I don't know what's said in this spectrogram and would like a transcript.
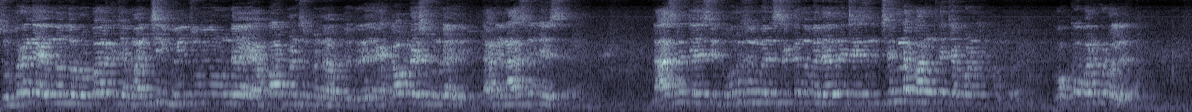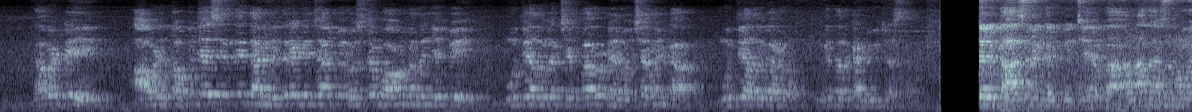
శుభ్రంగా ఎనిమిది వందల రూపాయలకి మంచి బీచ్ ఉండే అపార్ట్మెంట్స్ అకామిడేషన్ ఉండేది. దాన్ని నాశనం చేశారు. నాశనం చేసి టూరిజం మినిస్టర్ కింద మీరు ఏదైనా చేసిన చిన్న పని ఉంటే చెప్పండి. ఒక్క పని కూడా లేదు. కాబట్టి ఆవిడ తప్పు చేసింది దాన్ని వ్యతిరేకించాలి మీరు వస్తే బాగుంటుందని చెప్పి మూర్తి యాదవ్ గారు చెప్పారు. నేను వచ్చాను ఇంకా మూర్తి యాదవ్ గారు మిగతా కంటిన్యూ చేస్తారు. ఆశ్రయం కల్పించే ఒక అనాథాశ్రమంలో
